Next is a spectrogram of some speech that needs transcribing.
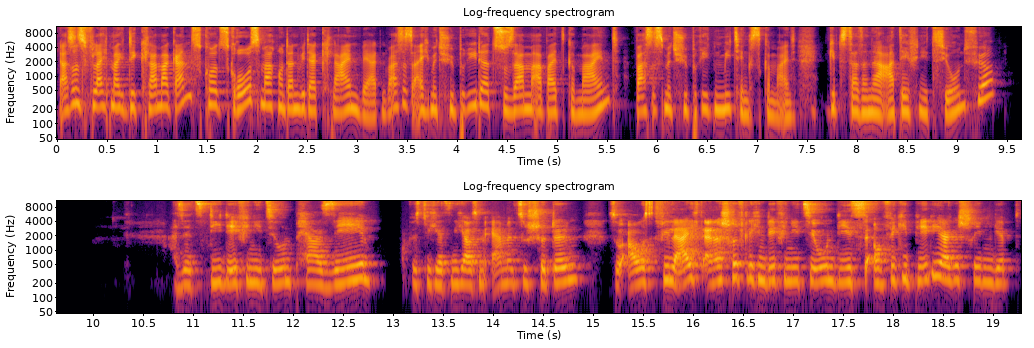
Lass uns vielleicht mal die Klammer ganz kurz groß machen und dann wieder klein werden. Was ist eigentlich mit hybrider Zusammenarbeit gemeint? Was ist mit hybriden Meetings gemeint? Gibt es da so eine Art Definition für? Also jetzt die Definition per se wüsste ich jetzt nicht aus dem Ärmel zu schütteln. So aus vielleicht einer schriftlichen Definition, die es auf Wikipedia geschrieben gibt,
